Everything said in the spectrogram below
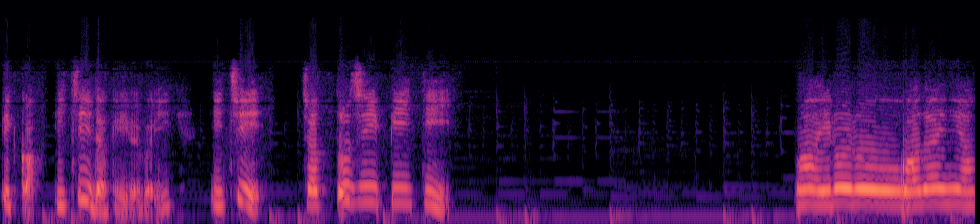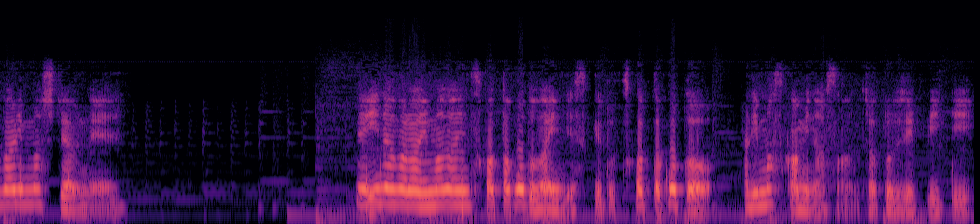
いいか。1位だけ言えばいい ?1 位、チャット GPT。まあ、いろいろ話題に上がりましたよね。って言いながら未だに使ったことないんですけど、使ったことありますか？皆さん、チャット GPT。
